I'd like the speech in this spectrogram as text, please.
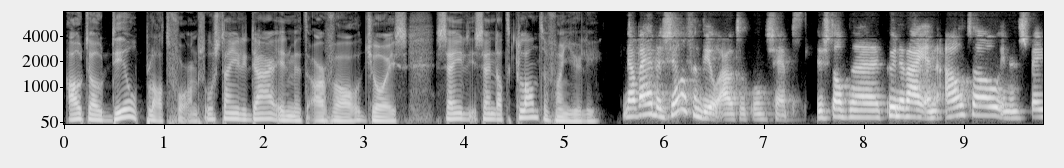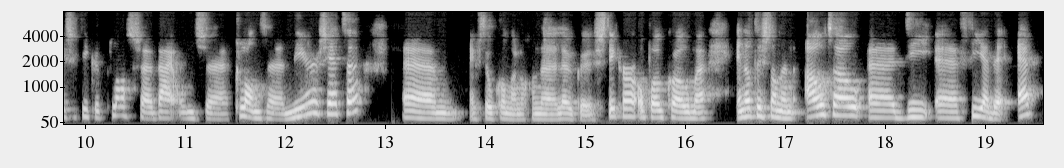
autodeelplatforms. Hoe staan jullie daarin met Arval, Joyce? Zijn, jullie, zijn dat klanten van jullie? Nou, wij hebben zelf een deelautoconcept. Dus dan uh, kunnen wij een auto in een specifieke klasse bij onze klanten neerzetten. Um, eventueel kan er nog een uh, leuke sticker op ook komen. En dat is dan een auto uh, die via de app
